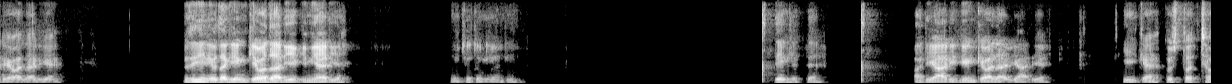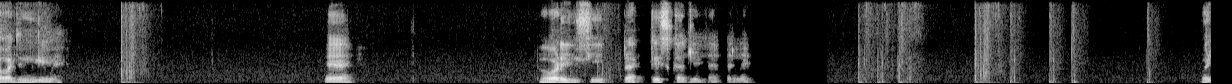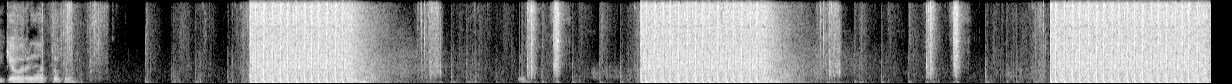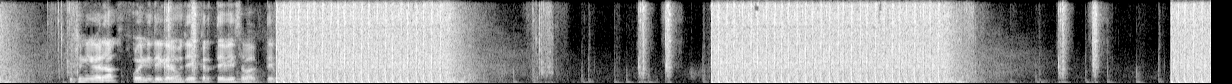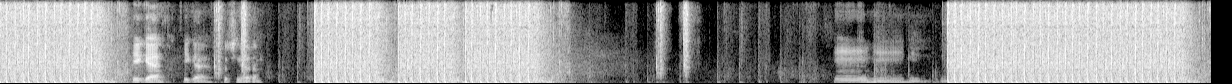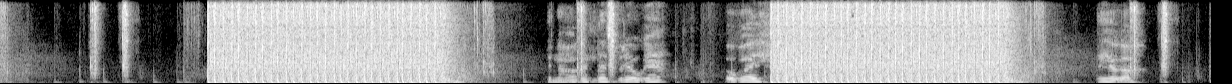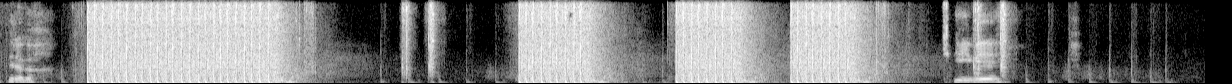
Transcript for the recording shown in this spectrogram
रही आवाज़ आ रही है। मुझे ये नहीं पता गेम की आवाज़ आ रही है कि नहीं आ रही है। मुझे तो नहीं आ रही। देख लेते हैं। आ रही आ रही गेम की आवाज़ आ रही आ रही है। ठीक है, कुछ तो अच्छा हुआ ज़िंदगी में। ये थोड़ी सी प्रैक्टिस कर ली जाए पहले। भाई क्या हो रहा है हाथों को कुछ नहीं हो रहा कोई नहीं देख रहा मुझे करते हुए, सब भागते हुए। ठीक है ठीक है कुछ नहीं हो रहा। हम्म हम्म हम्म, इतना गंदा स्प्रे हो गया ओ भाई। नहीं होगा फिर होगा। वे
